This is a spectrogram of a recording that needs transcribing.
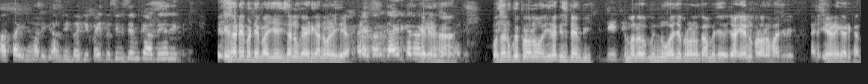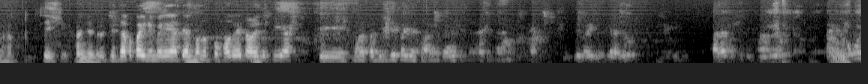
ਆ ਭਾਈ ਨਾਲ ਸਾਡੀ ਗੱਲ ਨਹੀਂ ਹੋਈ। ਭਾਈ ਤੁਸੀਂ ਵੀ ਸੇਮ ਕਰਦੇ ਆ ਜੀ? ਇਹ ਸਾਡੇ ਵੱਡੇ ਭਾਈ ਆ ਜੀ ਸਾਨੂੰ ਗਾਈਡ ਕਰਨ ਵਾਲੇ ਆ। ਅੱਛਾ ਤੁਹਾਨੂੰ ਗਾਈਡ ਕਰਨ ਵਾਲੇ ਹਾਂ। ਉਹ ਸਾਨੂੰ ਕੋਈ ਪ੍ਰੋਬਲਮ ਆਉਂਦੀ ਨਾ ਕਿਸੇ ਟਾਈਮ ਵੀ। ਮਤਲਬ ਮੈਨੂੰ ਅੱਜ ਪ੍ਰੋਬਲਮ ਕੰਮ 'ਚ ਜਾਂ ਇਹਨੂੰ ਪ੍ਰੋਬਲਮ ਆ ਜਾਵੇ ਇਹਨਾਂ ਨੇ ਗਾਈਡ ਕਰਨਾ। ਸਾਨੂੰ ਠੀਕ ਠੀਕ। ਹਾਂਜੀ ਜਿੱਦਾਂ ਆਪਾਂ ਭਾਈ ਨੇ ਮਿਲੇ ਆ ਤੇ ਆਪਾਂ ਨੂੰ ਬਹੁਤ ਵਧੀਆ ਨੌਲੇਜ ਦਿੱਤੀ ਆ। ਤੇ ਹੁਣ ਆਪਾਂ ਜਿੱਦੇ ਭਾਈ ਦਾ ਫਾਰਮ ਕਰਾਂ ਜਿੱਦੇ ਭਾਈ ਤੁਸੀਂ ਆ ਜਾਓ। ਸਾਰਾ ਕੁਝ ਦਿਖਾ ਦਿਓ। ਉਹ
